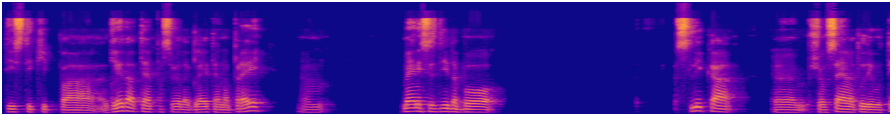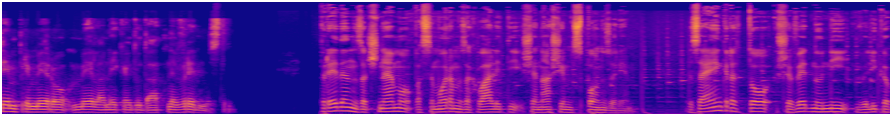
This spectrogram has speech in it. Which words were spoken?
Tisti, ki pa gledate, pa seveda gledate naprej. Meni se zdi, da bo slika še vseeno tudi v tem primeru imela nekaj dodatne vrednosti. Preden začnemo, pa se moram zahvaliti še našim sponzorjem. Zaenkrat to še vedno ni velika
